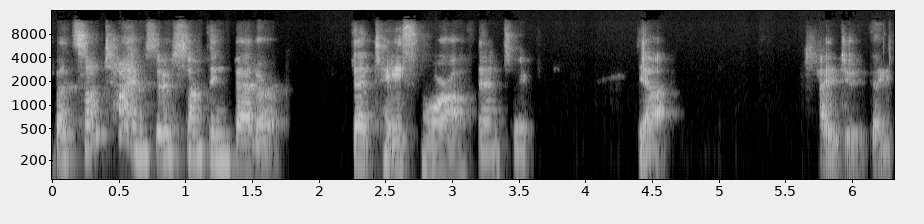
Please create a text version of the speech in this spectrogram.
but sometimes there's something better that tastes more authentic. Yeah, I do think.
